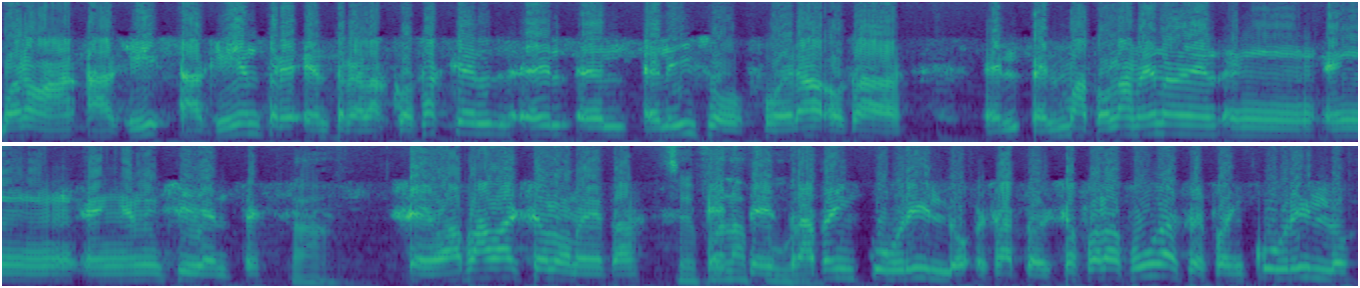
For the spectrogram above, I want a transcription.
Bueno, aquí aquí entre entre las cosas que él, él, él, hizo fuera, o sea, él, él mató a la nena en, en, en, el incidente. Ah. Se va para Barceloneta, se fue este, la fuga. trata de encubrirlo, exacto, él se fue a la fuga, se fue a encubrirlo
